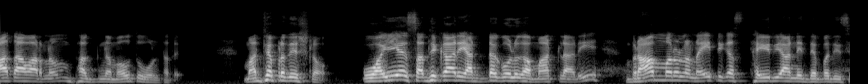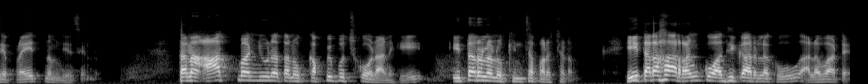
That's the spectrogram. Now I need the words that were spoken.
వాతావరణం భగ్నమవుతూ ఉంటుంది. మధ్యప్రదేశ్లో ఓ ఐఏఎస్ అధికారి అడ్డగోలుగా మాట్లాడి బ్రాహ్మణుల నైతిక స్థైర్యాన్ని దెబ్బతీసే ప్రయత్నం చేసిండు. తన ఆత్మన్యూనతను కప్పిపుచ్చుకోవడానికి ఇతరులను కించపరచడం ఈ తరహా రంకు అధికారులకు అలవాటే.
